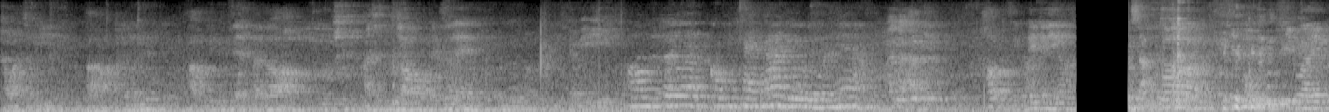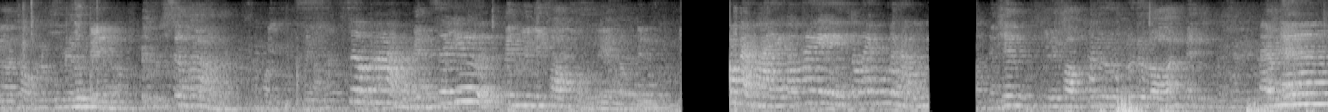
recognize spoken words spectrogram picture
เขาอาจจะมีเอ่อเรื่องเอ่อพิเศษแล้วก็อาจจะจอเอ็กซเรย์จะมี อ๋อเลิศ คอมพิวเตอร์น่าดูเลยเนี่ยอาจจะเข้าสิ่งที่นี้ครับก็ที่ผมคิดไว้ก็ชอบคุณเป็นเสื้อผ้าเสื้อผ้าแบบไหนเสื้อยืด เป็นยูนิฟอร์มของโรงเรียนครับเป็นเอาแบบไหนต้องให้ต้องให้ผู้บริหารอย่างเช่นยูนิฟอร์มฤดูฤดูร้อนเป็นแบบนี้แ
